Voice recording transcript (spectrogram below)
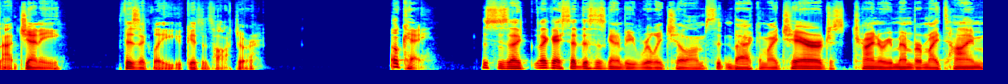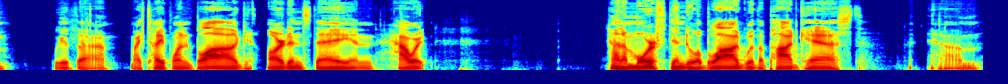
not Jenny physically, you get to talk to her. Okay. This is like like I said, this is going to be really chill. I'm sitting back in my chair, just trying to remember my time with uh, my Type One blog, Arden's Day, and how it kind of morphed into a blog with a podcast. Um,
